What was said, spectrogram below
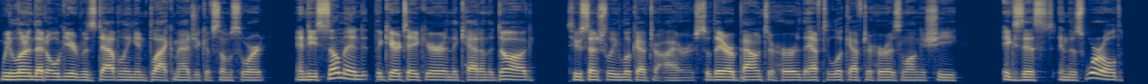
We learned that Olgierd was dabbling in black magic of some sort, and he summoned the caretaker and the cat and the dog to essentially look after Iris. So they are bound to her. They have to look after her as long as she exists in this world.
